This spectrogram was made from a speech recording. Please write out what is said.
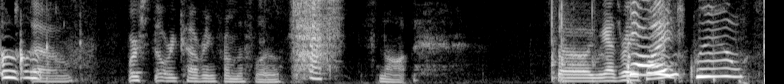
So we're still recovering from the flu. It's not. So you guys ready to play?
